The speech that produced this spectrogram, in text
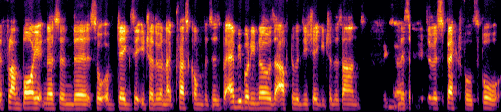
the flamboyantness and the sort of digs at each other in like press conferences, but everybody knows that afterwards you shake each other's hands. Exactly. And it's, a, it's a respectful sport.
